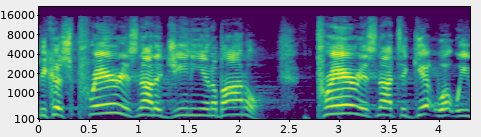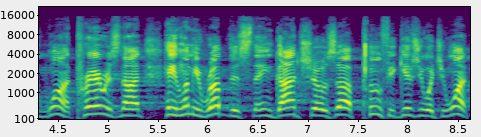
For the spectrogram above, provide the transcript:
Because prayer is not a genie in a bottle. Prayer is not to get what we want. Prayer is not, hey, let me rub this thing. God shows up, poof, He gives you what you want.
